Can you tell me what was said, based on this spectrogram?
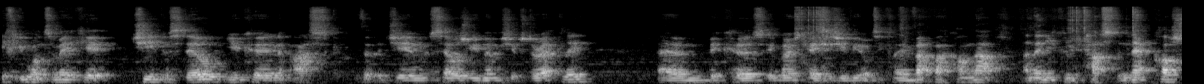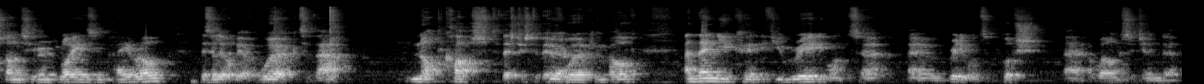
if you want to make it cheaper still, you can ask that the gym sells you memberships directly. Um, because in most cases you'll be able to claim that back on that, and then you can pass the net cost onto your employees in payroll. There's a little bit of work to that, not cost. There's just a bit Yeah. of work involved, and then you can, if you really want to, um, really want to push uh, a wellness agenda,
